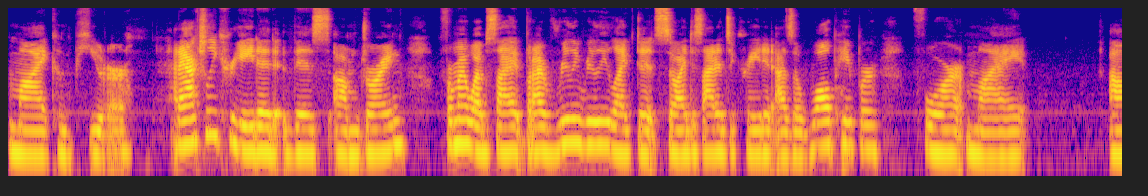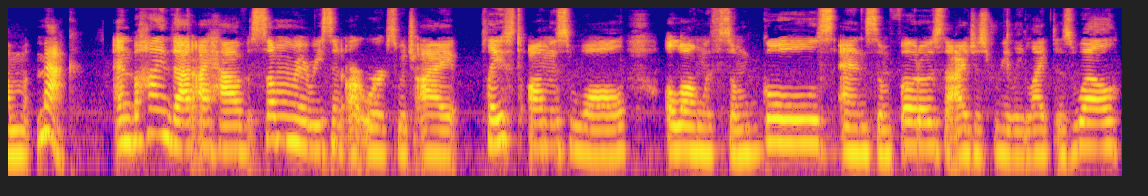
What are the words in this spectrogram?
my computer. And I actually created this um, drawing for my website, but I really, really liked it, so I decided to create it as a wallpaper for my um, Mac. And behind that, I have some of my recent artworks, which I placed on this wall along with some goals and some photos that I just really liked as well.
